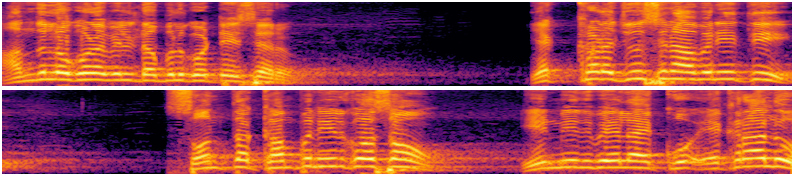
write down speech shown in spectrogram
అందులో కూడా వీళ్ళు డబ్బులు కొట్టేశారు. ఎక్కడ చూసినా అవినీతి. సొంత కంపెనీల కోసం ఎనిమిది వేల ఎకరాలు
